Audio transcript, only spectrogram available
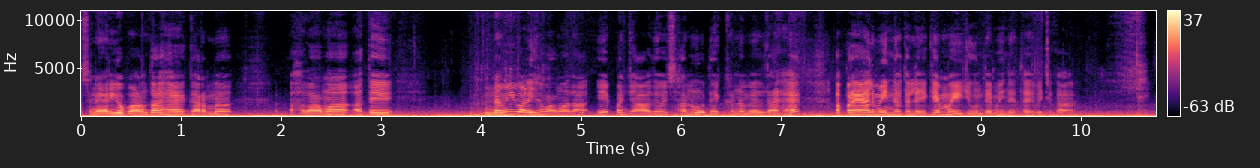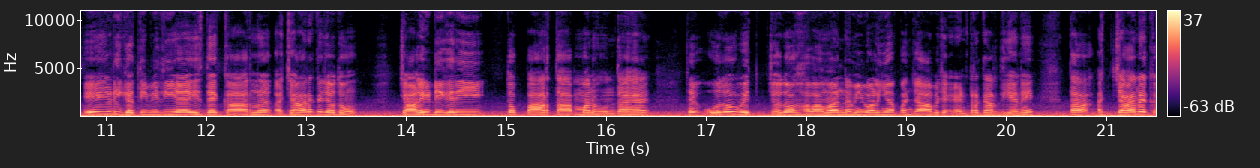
ਸਿਨੈਰੀਓ ਬਣਦਾ ਹੈ ਗਰਮ ਹਵਾਵਾਂ ਅਤੇ ਨਵੀਂ ਵਾਲੀ ਹਵਾਵਾਂ ਦਾ, ਇਹ ਪੰਜਾਬ ਦੇ ਵਿੱਚ ਸਾਨੂੰ ਦੇਖਣ ਨੂੰ ਮਿਲਦਾ ਹੈ ਅਪ੍ਰੈਲ ਮਹੀਨੇ ਤੋਂ ਲੈ ਕੇ ਮਈ, ਜੂਨ ਦੇ ਮਹੀਨੇ ਤੱਕ ਵਿਚਕਾਰ। ਇਹ ਜਿਹੜੀ ਗਤੀਵਿਧੀ ਹੈ, ਇਸ ਦੇ ਕਾਰਨ ਅਚਾਨਕ ਜਦੋਂ 40 ਡਿਗਰੀ ਤੋਂ ਪਾਰ ਤਾਪਮਾਨ ਹੁੰਦਾ ਹੈ ਤੇ ਉਦੋਂ ਵਿੱਚ ਜਦੋਂ ਹਵਾਵਾਂ ਨਵੀਂ ਵਾਲੀਆਂ ਪੰਜਾਬ ਵਿੱਚ ਐਂਟਰ ਕਰਦੀਆਂ ਨੇ, ਤਾਂ ਅਚਾਨਕ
